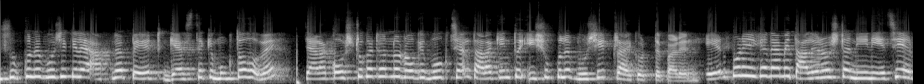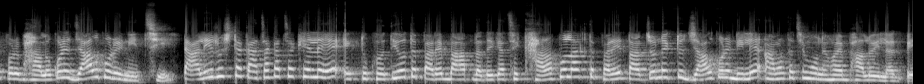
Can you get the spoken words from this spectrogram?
ইসুপগুলোর ভুসি খেলে আপনার পেট গ্যাস থেকে মুক্ত হবে। যারা কোষ্ঠকাঠিন্য রোগে ভুগছেন, তারা কিন্তু ইসুপগুলোর ভুসি ট্রাই করতে পারেন। এরপরে এখানে আমি তালের রসটা নিয়ে নিয়েছি, এরপরে ভালো করে জাল করে নিচ্ছি। তালের রসটা কাঁচা কাঁচা খেলে একটু ক্ষতি হতে পারে বা আপনাদের কাছে খারাপও লাগতে পারে, তার জন্য একটু জাল করে নিলে আমার কাছে মনে হয় ভালোই লাগবে।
